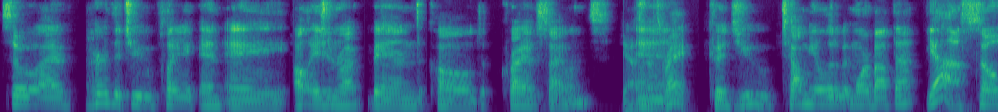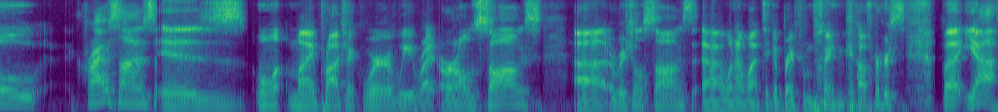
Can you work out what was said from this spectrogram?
So I've heard that you play in a all Asian rock band called Cry of Silence. Yes, that's right. Could you tell me a little bit more about that? Yeah. So Cry is my project where we write our own songs, uh, original songs, uh, when I want to take a break from playing covers. But yeah,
